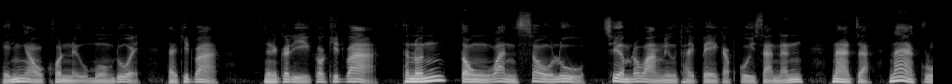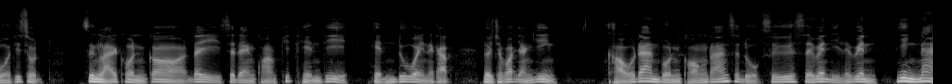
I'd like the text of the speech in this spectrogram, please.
เห็นเงาคนในอุโมงค์ด้วย แต่คิดว่าอย่างก็ดีก็คิดว่า ถนนตรงว่านโซลู่เชื่อมระหว่างนิวไทเปกับกุยซานนั้น น่าจะน่ากลัวที่สุด ซึ่งหลายคนก็ได้แสดงความคิดเห็นที่เห็นด้วยนะครับ โดยเฉพาะอย่างยิ่ง เขาด้านบนของร้านสะดวกซื้อเซเว่นอีเลเวนยิ่งน่า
